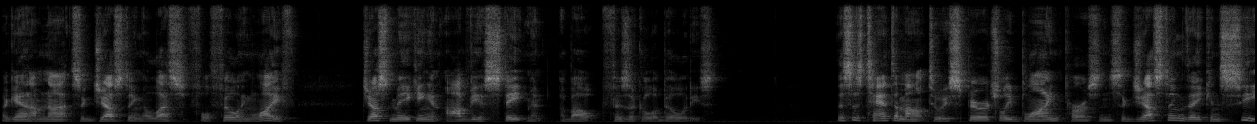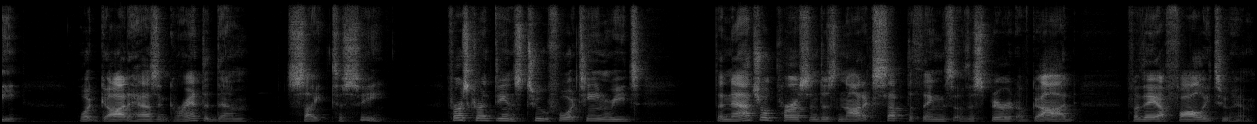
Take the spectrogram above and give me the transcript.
Again, I'm not suggesting a less fulfilling life, just making an obvious statement about physical abilities. This is tantamount to a spiritually blind person suggesting they can see what God hasn't granted them sight to see. 1 Corinthians 2:14 reads, "The natural person does not accept the things of the spirit of God, for they are folly to him,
